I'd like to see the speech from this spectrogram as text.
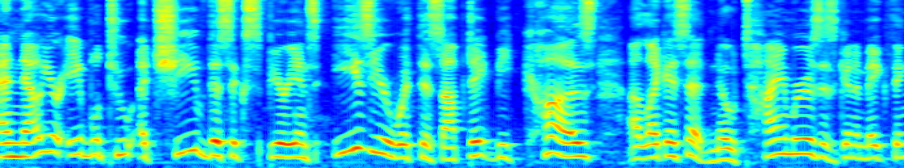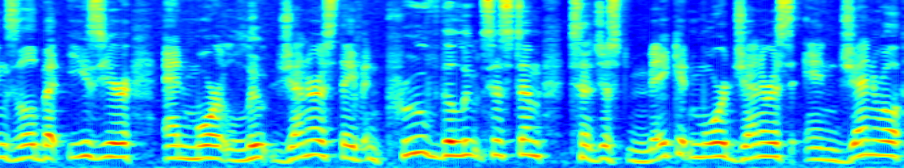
And now you're able to achieve this experience easier with this update because, uh, like I said, no timers is going to make things a little bit easier and more loot generous. They've improved the loot system to just make it more generous in general.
